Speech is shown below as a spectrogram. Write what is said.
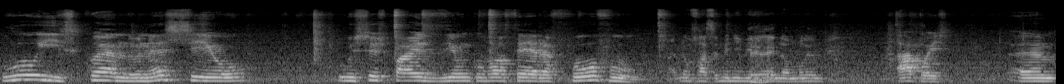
Luís, quando nasceu, os seus pais diziam que você era fofo. Ah, Não faço a mínima ideia, não me lembro. Ah, pois. Hum,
